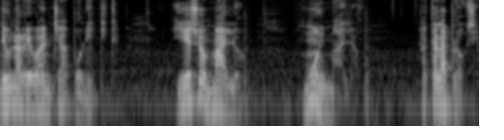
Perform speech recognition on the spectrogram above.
de una revancha política. Y eso es malo, muy malo. Hasta la próxima.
